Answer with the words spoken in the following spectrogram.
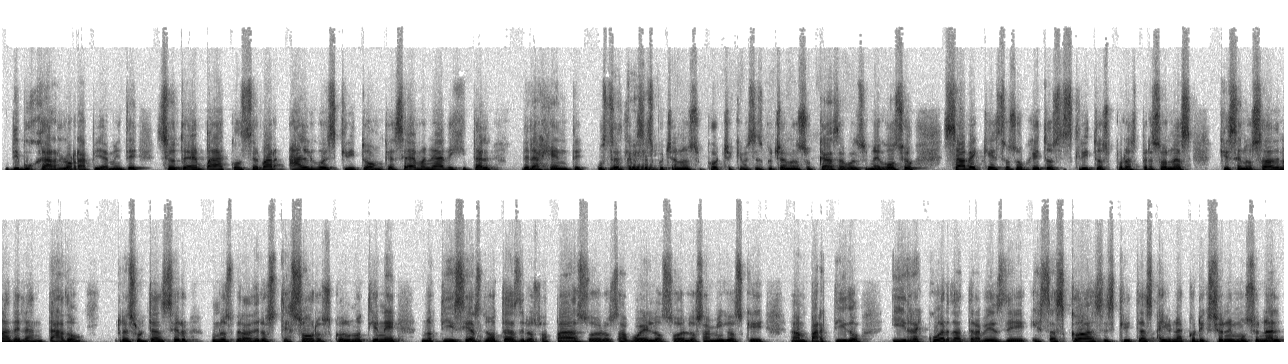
dibujarlo rápidamente, sino también para conservar algo escrito, aunque sea de manera digital, de la gente. Usted que me está escuchando en su coche, que me está escuchando en su casa o en su negocio, sabe que estos objetos escritos por las personas que se nos han adelantado resultan ser unos verdaderos tesoros. Cuando uno tiene noticias, notas de los papás o de los abuelos o de los amigos que han partido y recuerda a través de esas cosas escritas, hay una conexión emocional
